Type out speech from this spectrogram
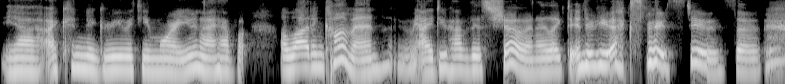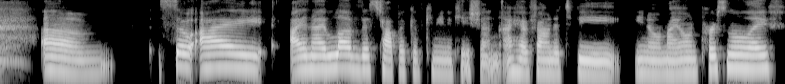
Yeah, I couldn't agree with you more. You and I have a lot in common. I, mean, I do have this show and I like to interview experts too. So um, so I, I and I love this topic of communication. I have found it to be, you know, in my own personal life,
